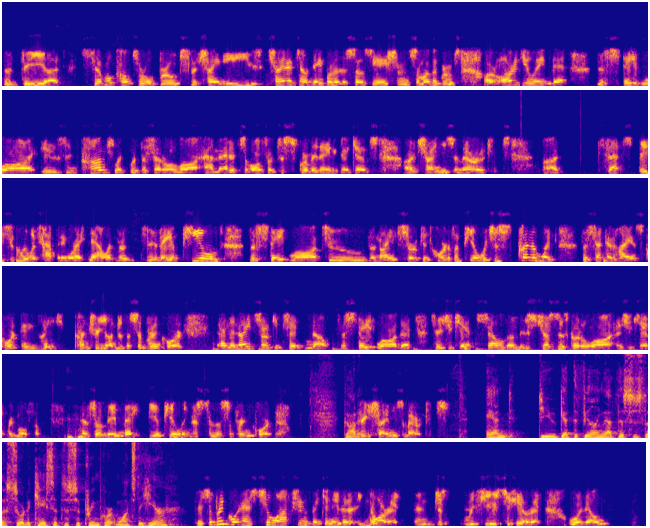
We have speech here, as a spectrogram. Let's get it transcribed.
The, the uh, several cultural groups, the Chinese Chinatown Neighborhood Association, and some other groups are arguing that the state law is in conflict with the federal law and that it's also discriminating against uh, Chinese Americans. Uh, that's basically what's happening right now. And they appealed the state law to the Ninth Circuit Court of Appeal, which is kind of like the second highest court in the country under the Supreme Court. And the Ninth Circuit said no. The state law that says you can't sell them is just as good a law as you can't remove them. Mm-hmm. And so they may be appealing this to the Supreme Court now. Got it. The Chinese Americans. And do you get the feeling that this is the sort of case that the Supreme Court wants to hear? The Supreme Court has two options. They can either ignore it and just refuse to hear it, or they'll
